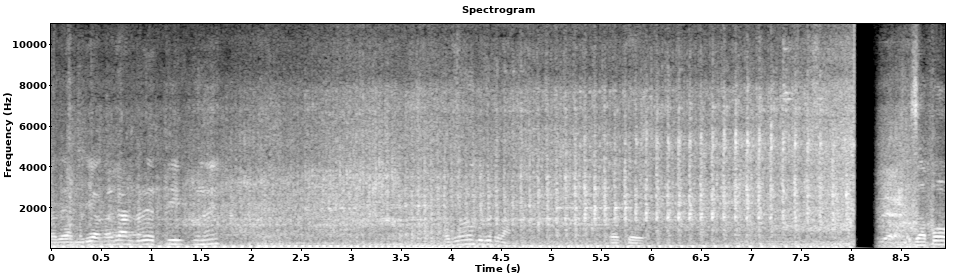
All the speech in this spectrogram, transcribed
അതെ നമ്മൾ ഞങ്ങൾ രണ്ടുപേരും എത്തിക്കണ്. അത് നമുക്ക് കിട്ടണം ഓക്കെ അപ്പോൾ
